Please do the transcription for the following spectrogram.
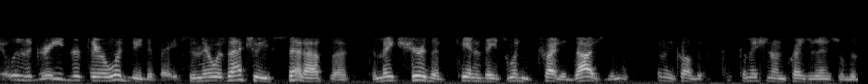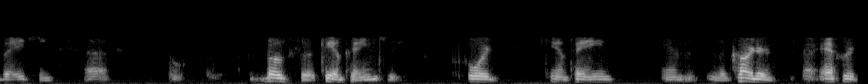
it was agreed that there would be debates, and there was actually set up uh, to make sure that candidates wouldn't try to dodge them. Something called the Commission on Presidential Debates, and uh, both uh, campaigns, the Ford campaign and the Carter uh, effort,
